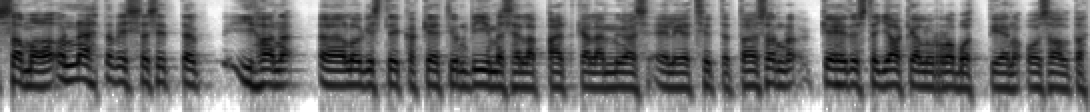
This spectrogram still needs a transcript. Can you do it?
sama on nähtävissä sitten ihan äh, logistiikkaketjun viimeisellä pätkällä myös, eli että sitten taas on kehitystä jakelurobottien osalta,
